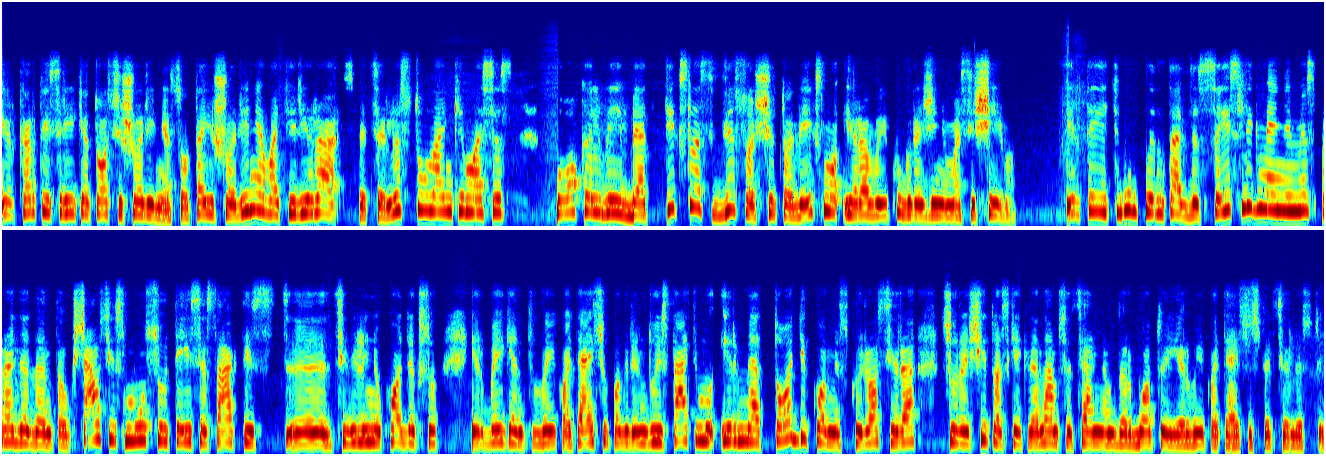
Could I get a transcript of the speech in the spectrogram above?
ir kartais reikia tos išorinės. O ta išorinė vat ir yra specialistų lankymasis pokalbiai bet tikslas viso šito veiksmo yra vaikų grąžinimas į šeimą ir tai įtvirtinta visais lygmenimis pradedant aukščiausiais mūsų teisės aktais e, civiliniu kodeksu ir baigiant vaiko teisių pagrindų įstatymu ir metodikomis kurios yra surašytos kiekvienam socialiniam darbuotojui ir vaiko teisių specialistui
